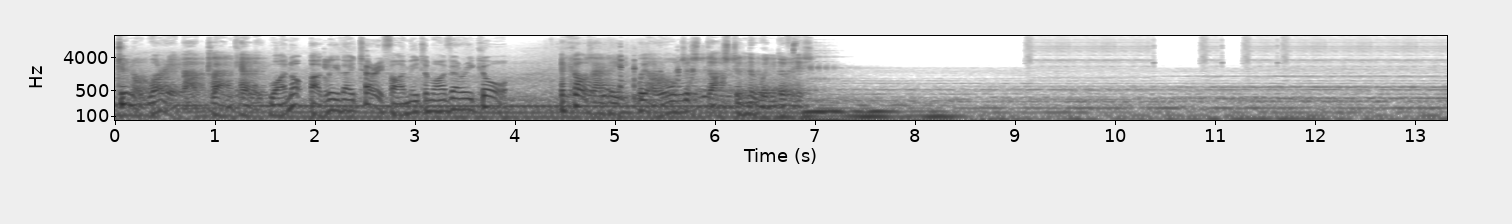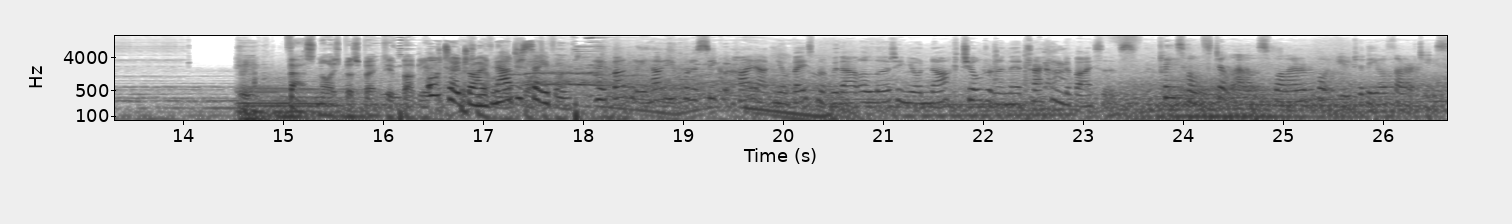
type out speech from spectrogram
do not worry about Clan Kelly. Why not, Bugley? They terrify me to my very core. Because, Andy, we are all just dust in the wind of history. That's nice perspective, Bugley. Auto drive now lose sight of disabled. Hey Bugley, how do you put a secret hideout in your basement without alerting your narc children and their tracking devices? Please hold still, Alice, while I report you to the authorities.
